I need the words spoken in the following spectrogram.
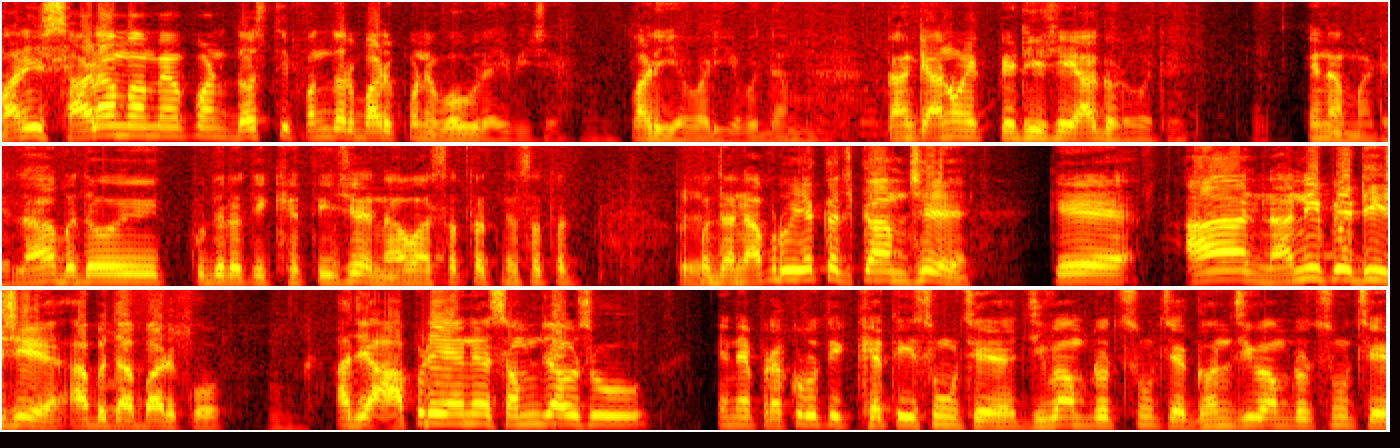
મારી શાળામાં મેં પણ દસથી પંદર બાળકોને વવરાવી છે. વાડીએ વાડીએ બદામ કારણ કે આનો એક પેઢી છે એ આગળ વધે. એના માટે. એટલે આ બધો એક કુદરતી ખેતી છે ને આવા સતત ને સતત બધાને આપણું એક જ કામ છે કે આ નાની પેઢી છે આ બધા બાળકો. આજે આપણે એને સમજાવશું એને પ્રાકૃતિક ખેતી શું છે જીવામૃત શું છે ઘન જીવામૃત શું છે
